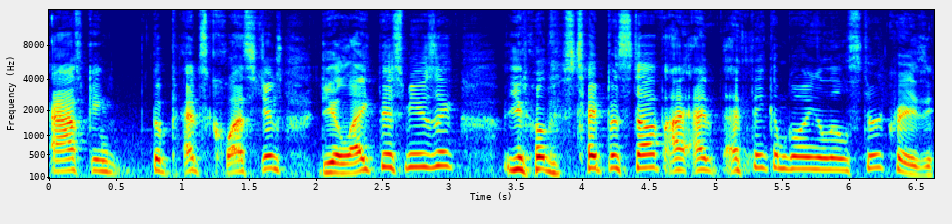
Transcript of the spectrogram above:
asking the pets questions. Do you like this music? You know, this type of stuff. I, I I think I'm going a little stir crazy,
